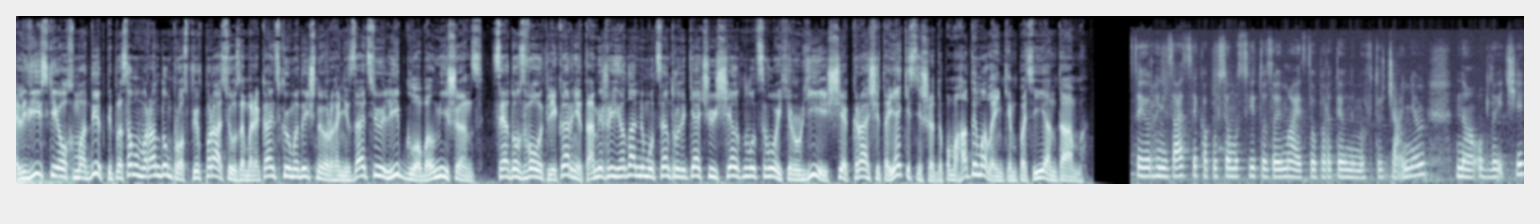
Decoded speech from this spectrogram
Львівський Охмадит підписав меморандум про співпрацю з американською медичною організацією ЛІП Global Missions. Це дозволить лікарні та міжрегіональному центру дитячої щелепно-лицевої хірургії ще краще та якісніше допомагати маленьким пацієнтам. Це є організація, яка по всьому світу займається оперативними втручаннями на обличчі.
